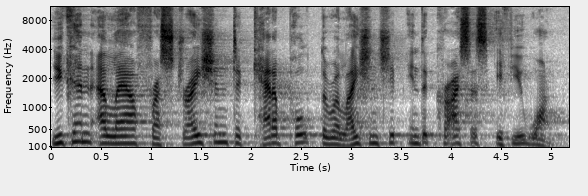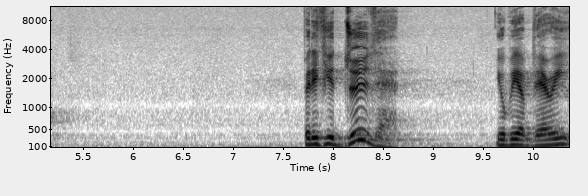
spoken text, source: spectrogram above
You can allow frustration to catapult the relationship into crisis if you want. But if you do that, you'll be a very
